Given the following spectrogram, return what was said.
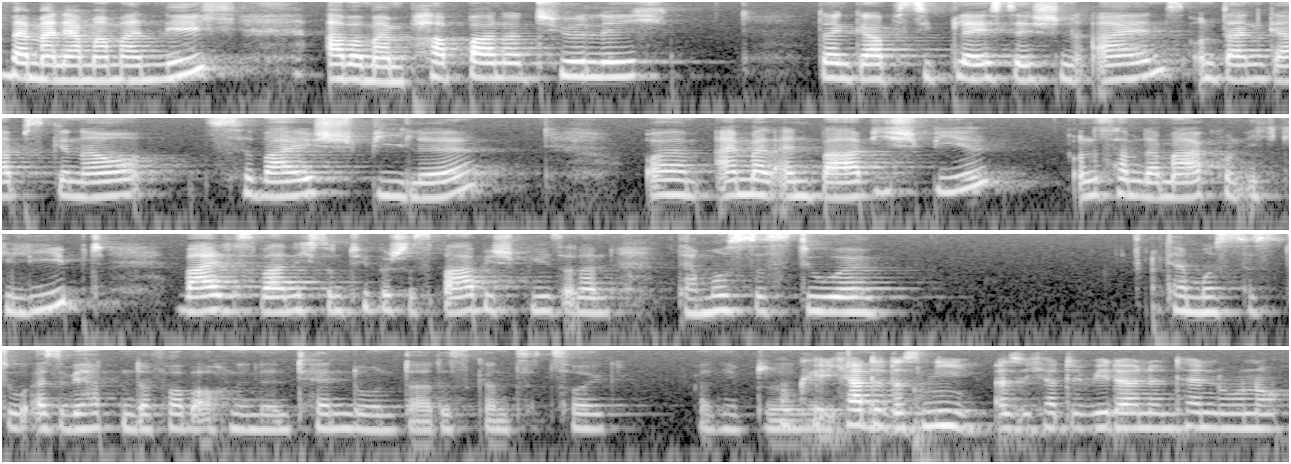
Bei meiner Mama nicht, aber meinem Papa natürlich. Dann gab es die PlayStation 1 und dann gab es genau zwei Spiele. Ähm, einmal ein Barbie-Spiel und das haben der Marco und ich geliebt, weil das war nicht so ein typisches Barbie-Spiel, sondern da musstest du, da musstest du, also wir hatten davor aber auch eine Nintendo und da das ganze Zeug. Weiß nicht, ob du okay, ich hatte das nie. Also ich hatte weder Nintendo noch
